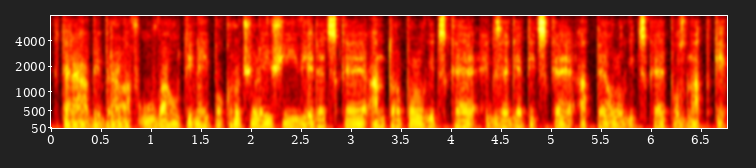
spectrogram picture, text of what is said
která by brala v úvahu ty nejpokročilejší vědecké, antropologické, exegetické a teologické poznatky.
